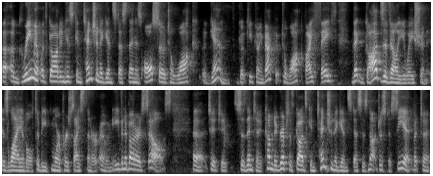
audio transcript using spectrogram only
Uh, agreement with God in his contention against us then is also to walk again, go, keep coming back to it, to walk by faith that God's evaluation is liable to be more precise than our own, even about ourselves. Uh, to, to so then to come to grips with God's contention against us is not just to see it, but to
